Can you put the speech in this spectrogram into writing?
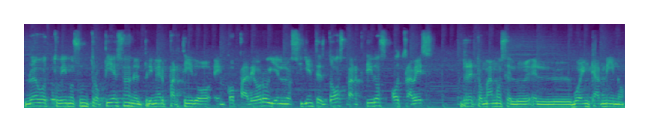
Luego tuvimos un tropiezo en el primer partido en Copa de Oro y en los siguientes dos partidos otra vez retomamos el, el buen camino.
